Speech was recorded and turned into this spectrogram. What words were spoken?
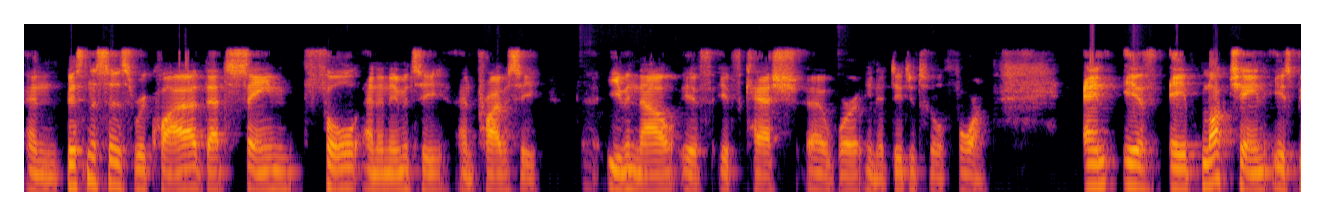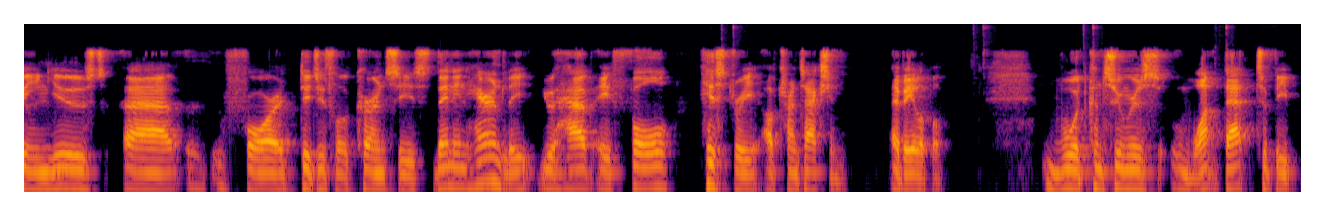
and businesses require that same full anonymity and privacy even now if if cash uh, were in a digital form and if a blockchain is being used uh, for digital currencies then inherently you have a full history of transaction available would consumers want that to be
